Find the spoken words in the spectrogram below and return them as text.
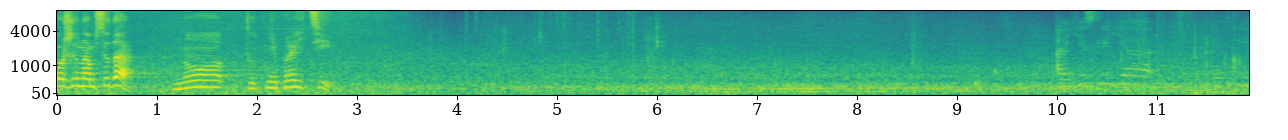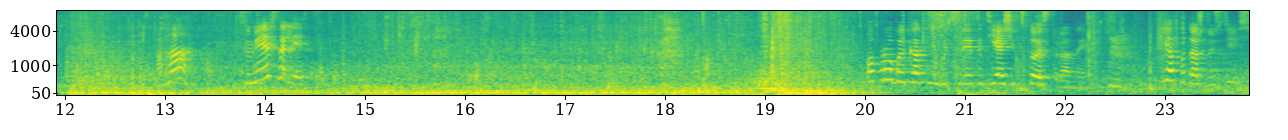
Похоже, нам сюда. Но тут не пройти. А если я... Ага, сумеешь залезть? Попробуй как-нибудь срезать ящик с той стороны. Я подожду здесь.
